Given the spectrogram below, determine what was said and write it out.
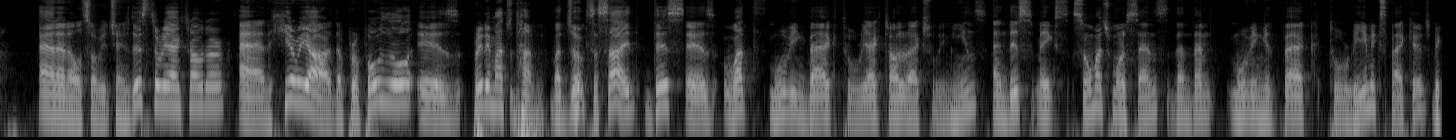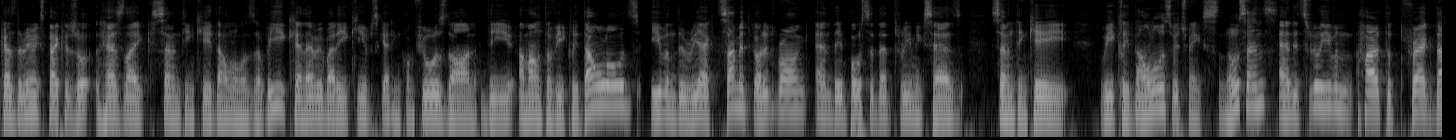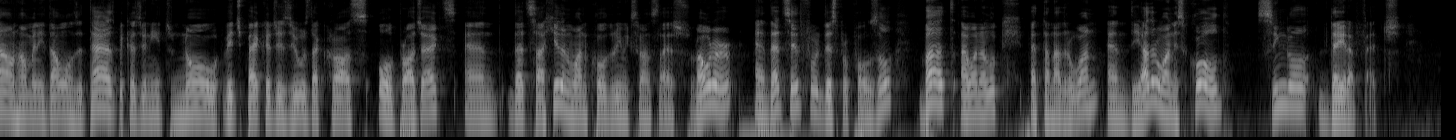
and then also we change this to React Router. And here we are. The proposal is pretty much done. But jokes aside, this is what moving back to React Router actually means. And this makes so much more sense than them moving it back to remix package because the remix package has like 17k downloads a week and everybody keeps getting confused on the amount of weekly downloads even the react summit got it wrong and they posted that remix has 17k weekly downloads, which makes no sense. And it's really even hard to track down how many downloads it has because you need to know which package is used across all projects. And that's a hidden one called remix run slash router. And that's it for this proposal. But I want to look at another one. And the other one is called single data fetch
